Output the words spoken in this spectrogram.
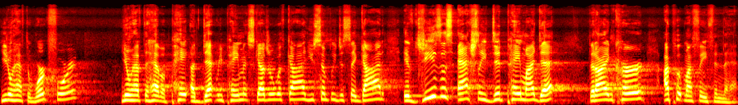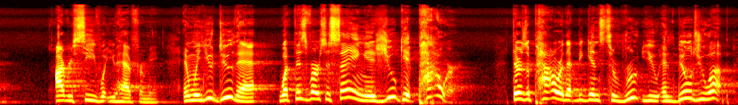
you don't have to work for it, you don't have to have a, pay, a debt repayment schedule with God. You simply just say, God, if Jesus actually did pay my debt that I incurred, I put my faith in that. I receive what you have for me. And when you do that, what this verse is saying is you get power. There's a power that begins to root you and build you up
